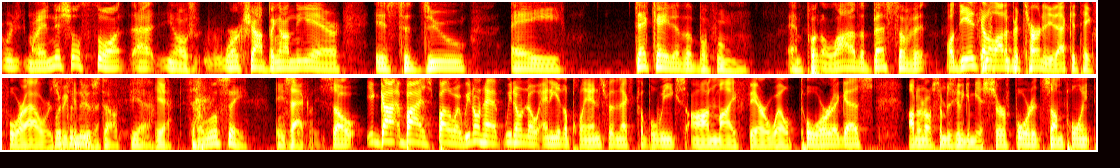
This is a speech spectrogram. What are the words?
thought, my initial thought, at, you know, workshopping on the air, is to do a decade of the buffoon and put a lot of the best of it. Well, DA's got a lot of paternity. That could take four hours. with we the new do that. stuff. Yeah, Yeah. So we'll see. Exactly. So, you guys, guys, by the way, we don't have we don't know any of the plans for the next couple weeks on my farewell tour. I guess I don't know if somebody's going to give me a surfboard at some point,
